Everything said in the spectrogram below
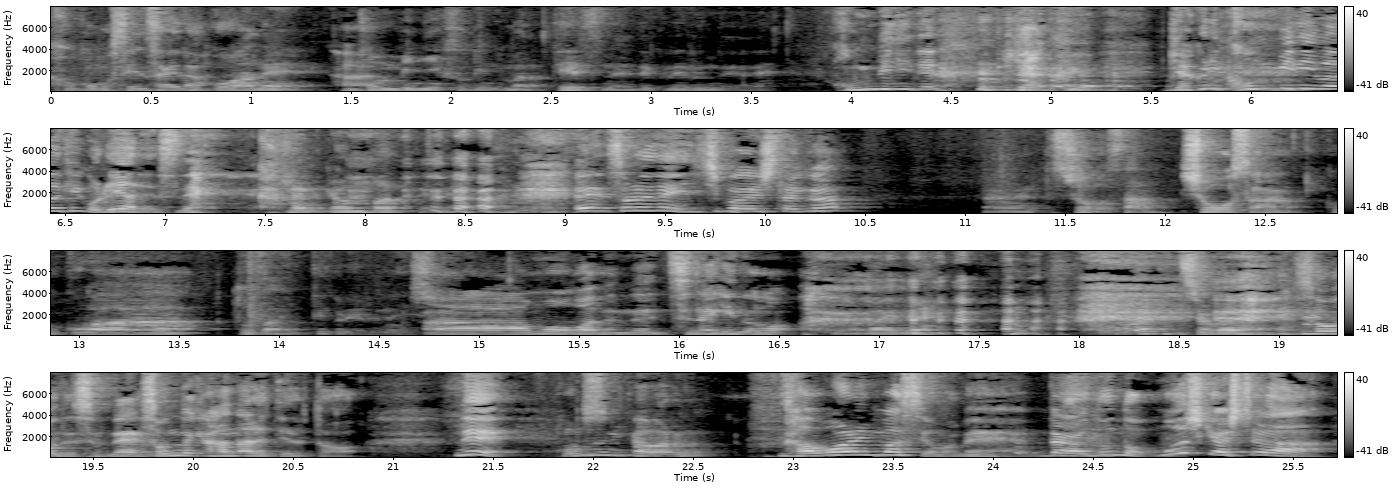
ーここも繊細だ。ここはね、はい。コンビニ行く時にまだ手つないでくれるんだよね。コンビニで？逆逆にコンビニは結構レアですね。かなり頑張ってね。えそれで一番下が？えーと小3小3ここは登山行ってくれるね一緒に。ああもうまだねつなぎの。やばいね。これでしょうがないえそうですよね。そんだけ離れてると。でこんなに変わるの？変わりますよね。だからどんどんもしかしたら、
